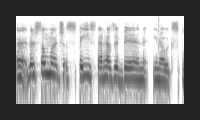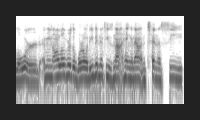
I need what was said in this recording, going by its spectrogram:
Uh, there's so much space that hasn't been, you know, explored. I mean, all over the world. Even if he's not hanging out in Tennessee,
